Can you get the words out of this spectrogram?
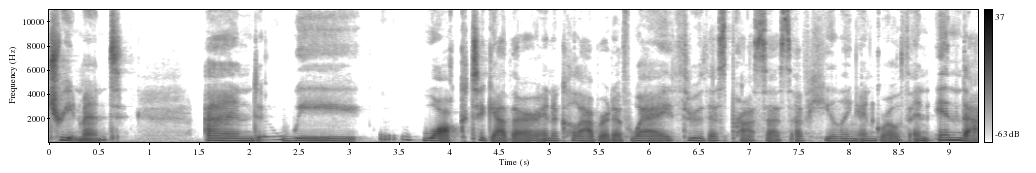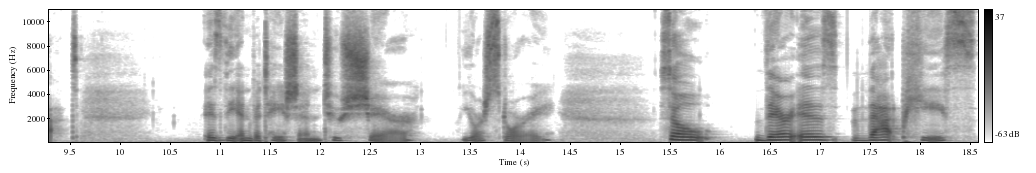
treatment, and we walk together in a collaborative way through this process of healing and growth. And in that, is the invitation to share your story. So there is that piece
